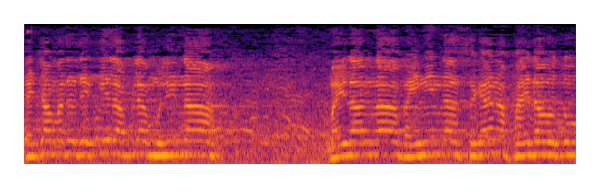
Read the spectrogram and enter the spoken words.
त्याच्यामध्ये देखील आपल्या मुलींना महिलांना बहिणींना सगळ्यांना फायदा होतो.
